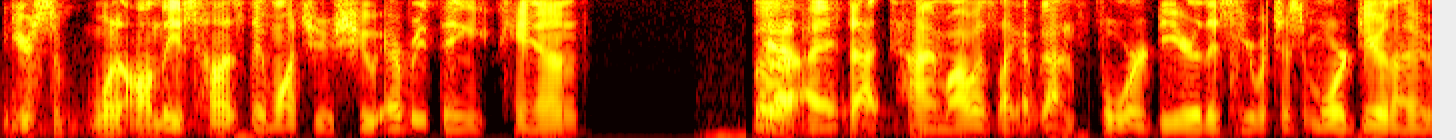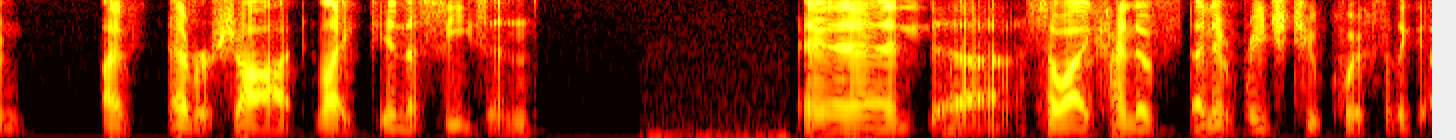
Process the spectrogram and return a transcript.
you're when on these hunts, they want you to shoot everything you can. But Yeah. I, at that time, I was like, I've gotten four deer this year, which is more deer than I've ever shot, like in a season. And uh, so I kind of I didn't reach too quick for the gun.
